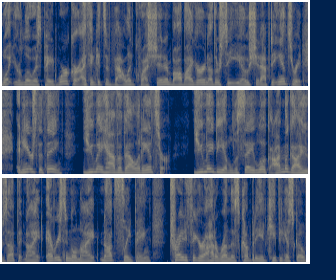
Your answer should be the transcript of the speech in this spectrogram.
what your lowest paid worker? I think it's a valid question, and Bob Iger and other CEOs should have to answer it. And here's the thing: you may have a valid answer you may be able to say, look, I'm the guy who's up at night, every single night, not sleeping, trying to figure out how to run this company and keeping us go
